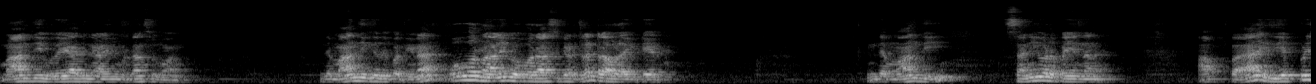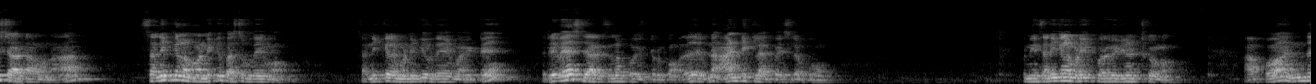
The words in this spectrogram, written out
மாந்தி உதயாதி நாளிகை மட்டும் தான் சொல்லுவாங்க. இந்த மாந்திங்கிறது பார்த்தீங்கன்னா ஒவ்வொரு நாளையும் ஒவ்வொரு ராசிக்கு இடத்துல ட்ராவல் ஆகிட்டே இருக்கும். இந்த மாந்தி சனியோட பையன் தானே. அப்போ இது எப்படி ஸ்டார்ட் ஆகும்னா சனிக்கிழமை அன்னைக்கு ஃபஸ்ட்டு உதயமாகும். சனிக்கிழமை அன்னைக்கு உதயமாகிட்டு ரிவர்ஸ் டைரக்ஷன்ல போயிட்டு இருக்கோம். அதாவது எப்படின்னா ஆன்டி கிளாக் வைஸ்ல போகும். இப்போ நீங்க சனிக்கிழமை மணிக்கு பிறகுன்னு வச்சுக்கோங்க. அப்போ இந்த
